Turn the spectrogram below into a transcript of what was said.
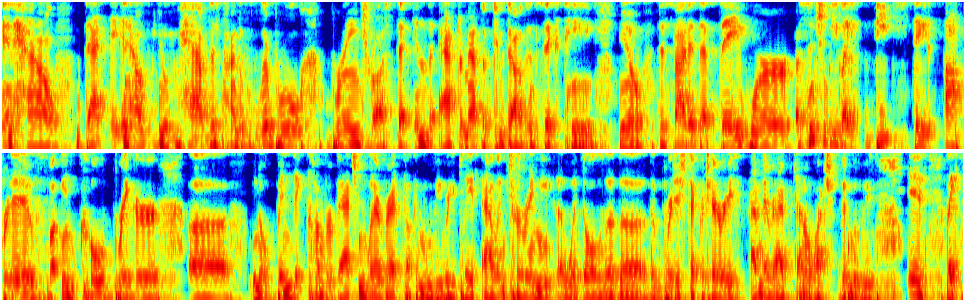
and how that and how you know you have this kind of liberal brain trust that in the aftermath of 2016 you know decided that they were essentially like deep state operative fucking code breaker uh you know, Benedict Cumberbatch and whatever that fucking movie where he plays Alan Turing with all the, the, the British secretaries. I've never, I've, I don't watch good movies. Is like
